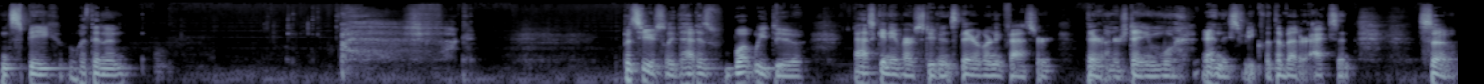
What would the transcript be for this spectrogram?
and speak within an. Fuck. But seriously, that is what we do. Ask any of our students, they're learning faster, they're understanding more, and they speak with a better accent. So,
